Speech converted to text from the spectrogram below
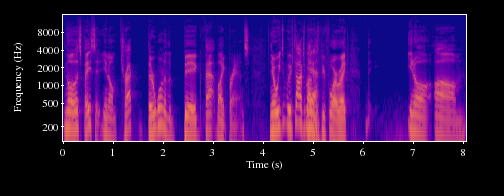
no, let's face it. You know, Trek, they're one of the big fat bike brands. You know, we we've talked about Yeah. this before. Like, you know, um,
